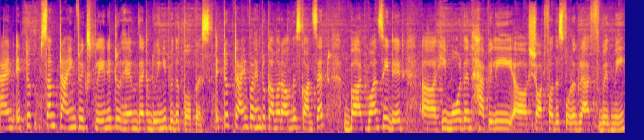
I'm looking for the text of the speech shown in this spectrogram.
And it took some time to explain it to him that I'm doing it with a purpose. It took time for him to come around this concept, but once he did, uh, he more than happily uh, shot for this photograph with me.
